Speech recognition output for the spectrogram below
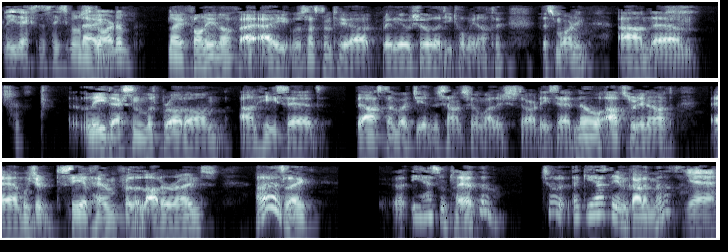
Lee Dixon thinks he's going to No. start him. Now, funny enough, I, I was listening to a radio show that you told me not to this morning, and um, Lee Dixon was brought on, and he said they asked him about Jadon Sancho and whether to start. He said, "No, absolutely not. Um, we should save him for the latter rounds." And I was like, "Uh, "He hasn't played though. You know, like he hasn't even got a minute." Yeah.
